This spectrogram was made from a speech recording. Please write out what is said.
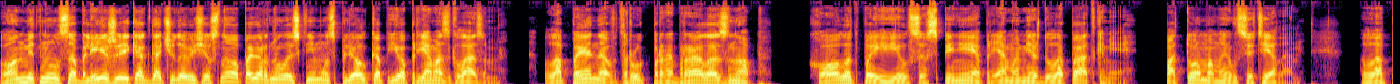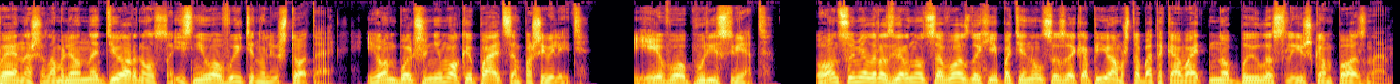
Он метнулся ближе, и когда чудовище снова повернулось к нему, сплел копье прямо с глазом. Лапена вдруг пробрал озноб. Холод появился в спине, прямо между лопатками. Потом омыл все тело. Лапен ошеломленно дернулся, из него вытянули что-то, и он больше не мог и пальцем пошевелить. Его буресвет. Он сумел развернуться в воздухе и потянулся за копьем, чтобы атаковать, но было слишком поздно.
